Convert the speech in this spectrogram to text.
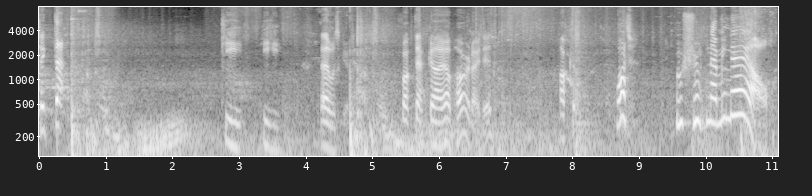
Take that! Hee hee. That was good. Fuck that guy up hard, I did. What? Who's shooting at me now?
